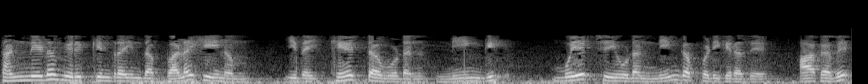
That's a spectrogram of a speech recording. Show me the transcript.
தன்னிடம் இருக்கின்ற இந்த பலகீனம் இதை கேட்டவுடன் நீங்கி முயற்சியுடன் நீங்கப்படுகிறது. ஆகவே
